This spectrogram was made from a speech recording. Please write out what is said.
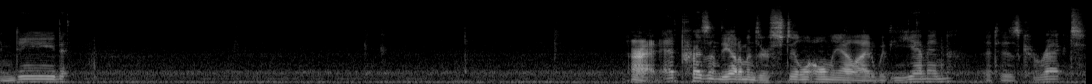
Indeed. Alright, at present the Ottomans are still only allied with Yemen. That is correct.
